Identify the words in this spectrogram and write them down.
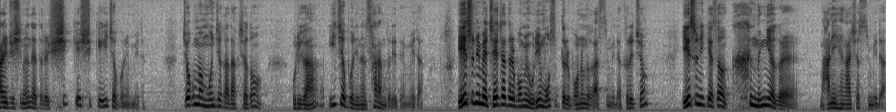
하나님 주신 은혜들을 쉽게 쉽게 잊어버립니다. 조금만 문제가 닥쳐도 우리가 잊어버리는 사람들이 됩니다. 예수님의 제자들 보면 우리 모습들을 보는 것 같습니다. 그렇죠? 예수님께서 큰 능력을 많이 행하셨습니다.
